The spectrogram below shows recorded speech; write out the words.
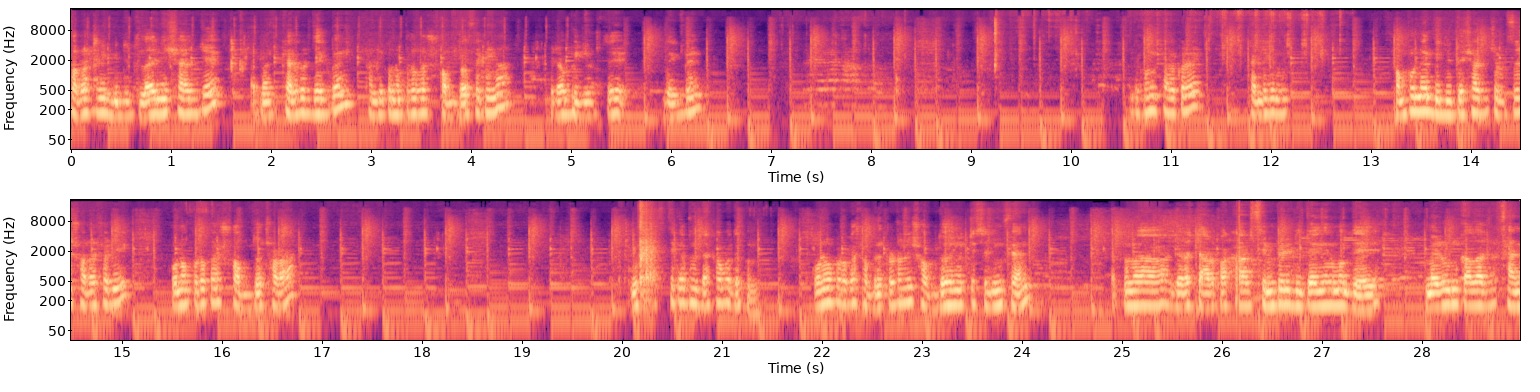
সরাসরি বিদ্যুৎ লাইনের সাহায্যে। আপনাকে খেয়াল করে দেখবেন ফ্যানটি কোনো প্রকার শব্দ আছে কিনা, এটাও ভিডিওতে দেখবেন। দেখুন, খেয়াল করে। ফ্যানটি কিন্তু সম্পূর্ণ বিদ্যুতের সাহায্যে চলছে সরাসরি। কোনো প্রকার শব্দ ছাড়া। থেকে আপনি দেখাবো, দেখুন। কোনো প্রকার শব্দ টোটালি শব্দহীন একটি সিলিং ফ্যান আপনারা যারা চার পাখার সিম্পল ডিজাইনের মধ্যে মেরুন কালার ফ্যান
